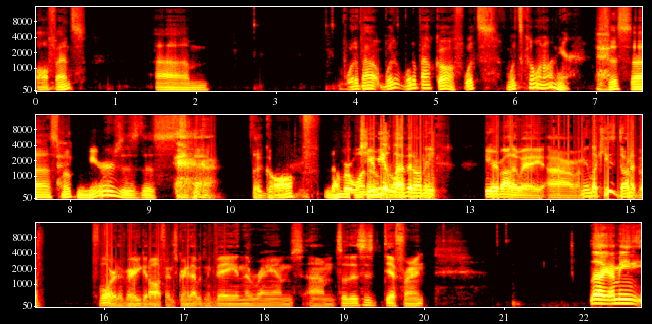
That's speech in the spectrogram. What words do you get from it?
offense. Um, what about what what about Goff? What's what's going on here? Is this uh, smoking mirrors? Is this the Goff number one? QB eleven on the year, by the way. Um, I mean, look, he's done it before at a very good offense. Granted, that was McVay and the Rams. Um, so this is different. Look, I mean,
